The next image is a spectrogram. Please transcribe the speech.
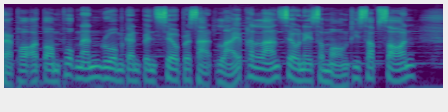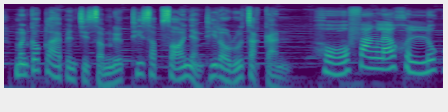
แต่พออะตอมพวกนั้นรวมกันเป็นเซลล์ประสาทหลายพันล้านเซลล์ในสมองที่ซับซ้อน มันก็กลายเป็นจิตสำนึกที่ซับซ้อนอย่างที่เรารู้จักกัน โห ฟังแล้วขนลุก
